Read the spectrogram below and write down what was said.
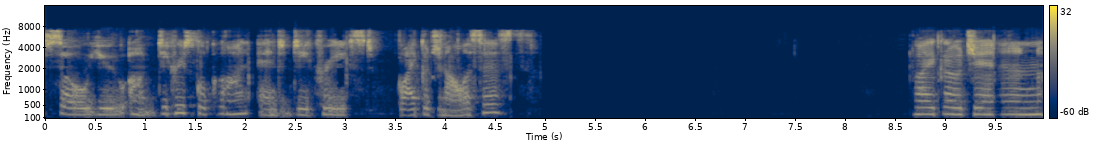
So you um, decrease glucagon and decreased glycogenolysis. Glycogen,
